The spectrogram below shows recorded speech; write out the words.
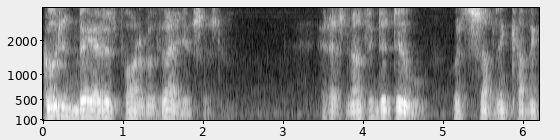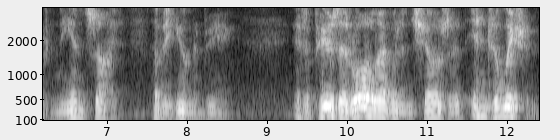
Good and bad is part of a value system. It has nothing to do with something coming from the inside of a human being. It appears that all evidence shows that intuition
